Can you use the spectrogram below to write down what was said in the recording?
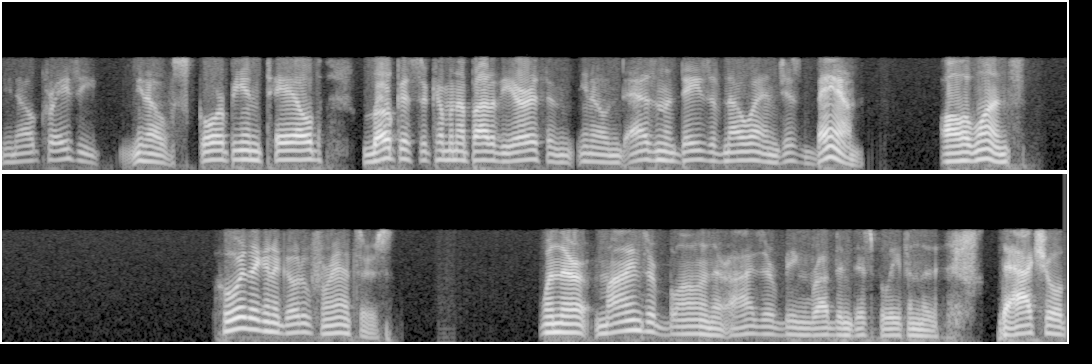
you know, crazy, you know, scorpion-tailed locusts are coming up out of the earth, and you know, as in the days of Noah, and just bam, all at once. Who are they going to go to for answers? When their minds are blown and their eyes are being rubbed in disbelief, and the the actual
